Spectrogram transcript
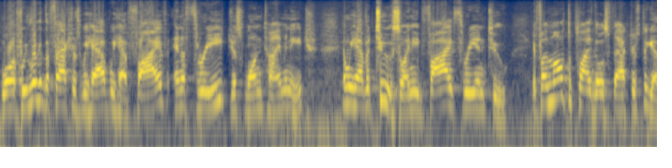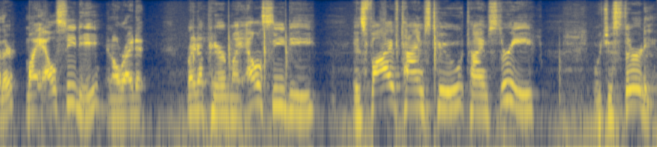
Well, if we look at the factors we have, we have 5 and a 3, just one time in each. And we have a 2. So I need 5, 3, and 2. If I multiply those factors together, my LCD, and I'll write it right up here, my LCD is 5 times 2 times 3, which is 30.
